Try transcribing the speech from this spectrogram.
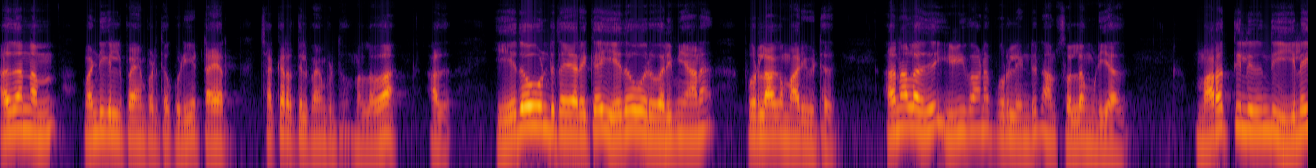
அதுதான் நம் வண்டிகளில் பயன்படுத்தக்கூடிய டயர். சக்கரத்தில் பயன்படுத்துவோம் அல்லவா? அது. ஏதோ ஒன்று தயாரிக்க ஏதோ ஒரு வலிமையான பொருளாக மாறிவிட்டது. அதனால் அது இழிவான பொருள் என்று நாம் சொல்ல முடியாது. மரத்திலிருந்து இலை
